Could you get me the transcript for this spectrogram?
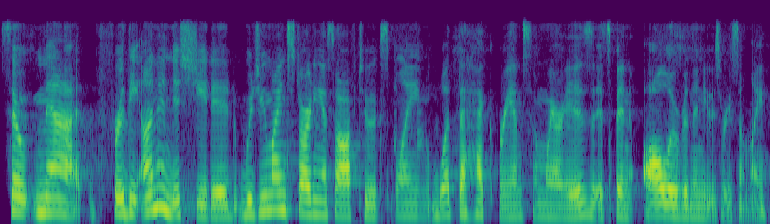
So, Matt, for the uninitiated, would you mind starting us off to explain what the heck ransomware is? It's been all over the news recently.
